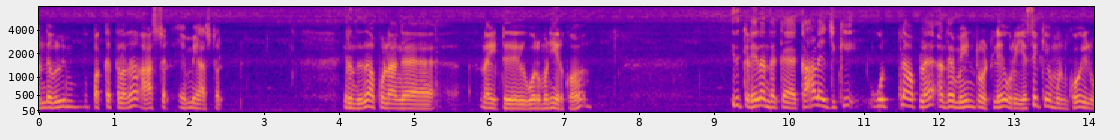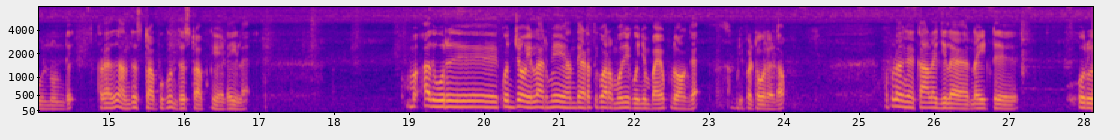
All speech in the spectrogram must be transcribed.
அந்த விளிம்பு பக்கத்தில் தான் ஹாஸ்டல் எம்ஏ ஹாஸ்டல் இருந்தது. அப்போ நாங்கள் நைட்டு ஒரு மணி இருக்கும். இதுக்கிடையில் அந்த க காலேஜுக்கு ஒட்னாப்பில் அந்த மெயின் ரோட்லேயே ஒரு எசக்கியம்மன் கோயில் ஒன்று உண்டு. அதாவது அந்த ஸ்டாப்புக்கும் இந்த ஸ்டாப்புக்கும் இடையில. ம அது ஒரு கொஞ்சம் எல்லாருமே அந்த இடத்துக்கு வரும்போதே கொஞ்சம் பயப்படுவாங்க. அப்படிப்பட்ட ஒரு இடம். அப்போ நாங்கள் காலேஜில் நைட்டு ஒரு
